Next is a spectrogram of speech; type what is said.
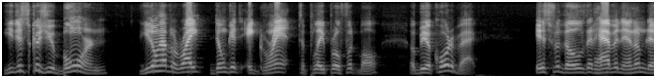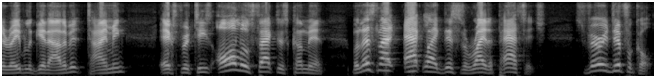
You just because you're born, you don't have a right, don't get a grant to play pro football or be a quarterback. It's for those that have it in them, they're able to get out of it, timing, expertise, all those factors come in. But let's not act like this is a rite of passage. It's very difficult.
